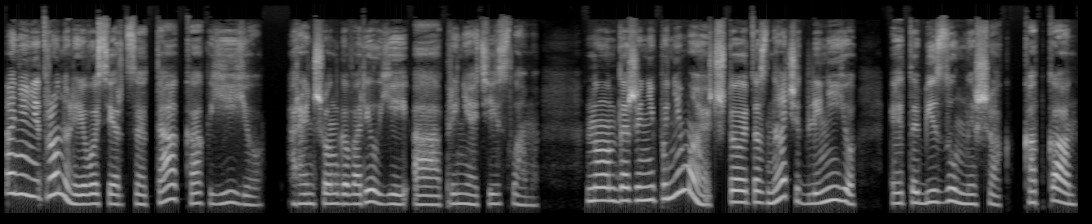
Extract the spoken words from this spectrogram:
Они не тронули его сердце так, как ее. Раньше он говорил ей о принятии ислама. Но он даже не понимает, что это значит для нее. Это безумный шаг, капкан,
